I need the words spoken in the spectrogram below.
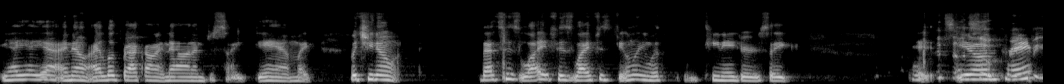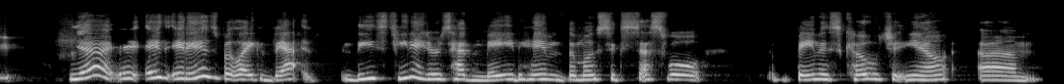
Yeah, yeah, yeah. I know. I look back on it now and I'm just like, damn. Like, but you know, that's his life. His life is dealing with teenagers. Like, it- you know so what I'm saying? creepy. Yeah, it, it, it is. But like that, these teenagers have made him the most successful, famous coach, you know? Um,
